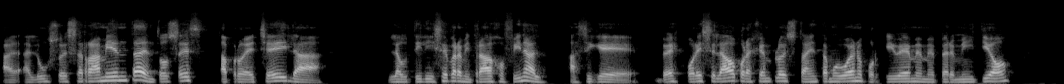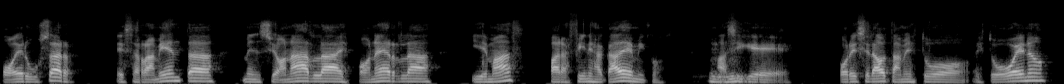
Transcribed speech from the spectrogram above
al uso de esa herramienta, entonces aproveché y la, la utilicé para mi trabajo final. Así que, ves, por ese lado, por ejemplo, eso también está muy bueno porque IBM me permitió poder usar esa herramienta, mencionarla, exponerla y demás para fines académicos. Así que por ese lado también estuvo, estuvo bueno.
